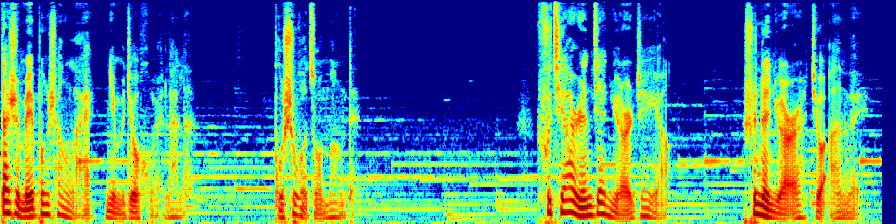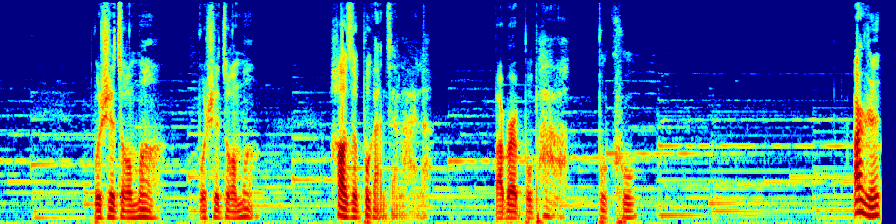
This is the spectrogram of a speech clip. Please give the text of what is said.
但是没蹦上来，你们就回来了，不是我做梦的。夫妻二人见女儿这样，顺着女儿就安慰：“不是做梦，不是做梦，耗子不敢再来了，宝贝儿不怕啊，不哭。”二人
